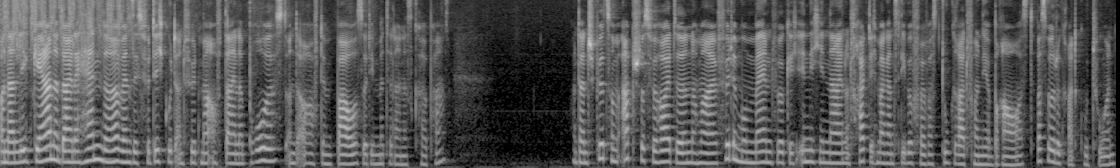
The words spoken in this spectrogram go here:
Und dann leg gerne deine Hände, wenn es sich für dich gut anfühlt, mal auf deine Brust und auch auf den Bauch, so die Mitte deines Körpers. Und dann spür zum Abschluss für heute nochmal für den Moment wirklich in dich hinein und frag dich mal ganz liebevoll, was du gerade von dir brauchst. Was würde gerade gut tun?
